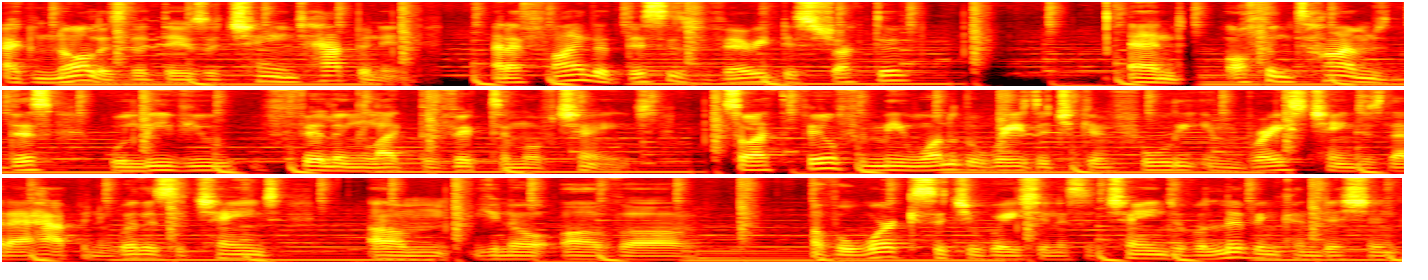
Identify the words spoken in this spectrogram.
acknowledge that there's a change happening. And I find that this is very destructive. And oftentimes, this will leave you feeling like the victim of change. So I feel for me, one of the ways that you can fully embrace changes that are happening, whether it's a change, um, you know, of uh, of a work situation, it's a change of a living condition,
